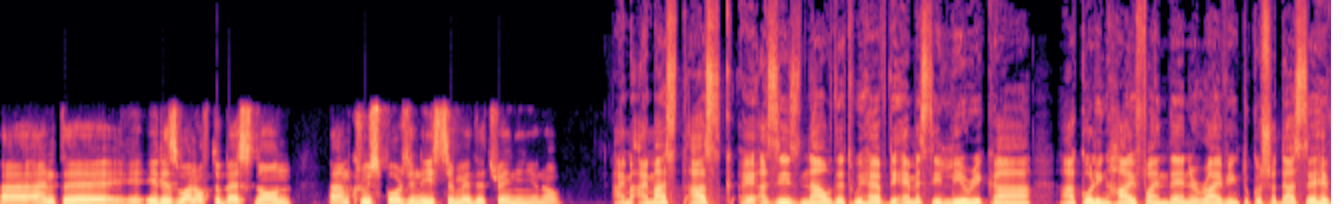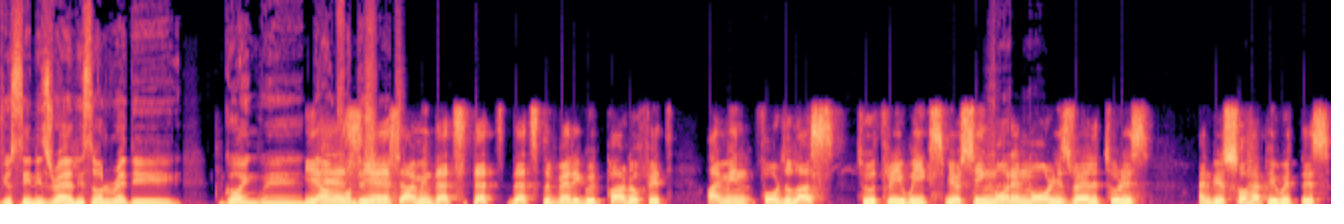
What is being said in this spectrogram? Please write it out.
Uh, and uh, it, is one of the best known um, cruise ports in the Eastern Mediterranean, you know. I, I must ask uh, Aziz now that we have the MSC Lyrica uh, calling Haifa and then arriving to Koshadase. Have you seen Israelis already going uh, down from Yes, the yes. ship? I mean, that's that's that's the very good part of it. I mean, for the last two three weeks, we are seeing more and more Israeli tourists, and we are so happy with this.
